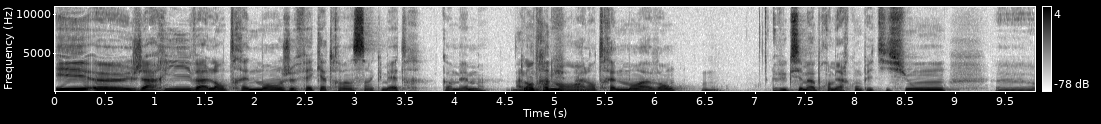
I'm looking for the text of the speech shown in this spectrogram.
Et euh, j'arrive à l'entraînement, je fais 85 mètres quand même. À l'entraînement, hein. À l'entraînement avant. Mm. Vu que c'est ma première compétition, euh,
